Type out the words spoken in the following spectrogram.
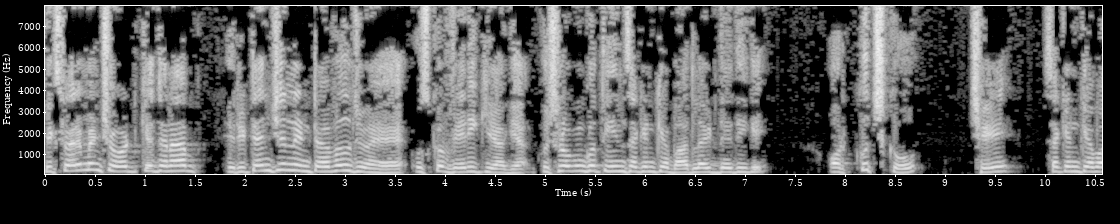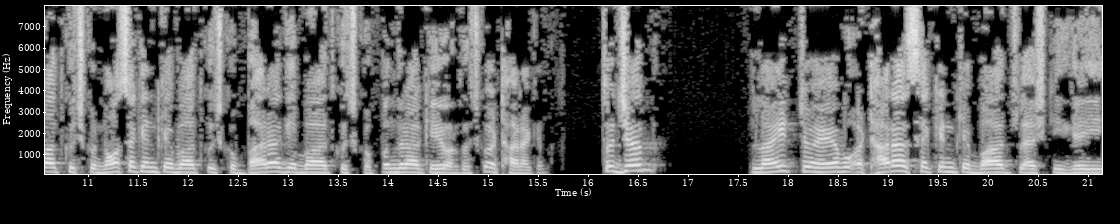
ایکسپیریمنٹ شوڈ کہ جناب ریٹینشن انٹرول جو ہے اس کو ویری کیا گیا کچھ لوگوں کو تین سیکنڈ کے بعد لائٹ دے دی گئی اور کچھ کو چھ سیکنڈ کے بعد کچھ کو نو سیکنڈ کے بعد کچھ کو بارہ کے بعد کچھ کو پندرہ کے اور کچھ کو اٹھارہ کے بعد تو جب لائٹ جو ہے وہ اٹھارہ سیکنڈ کے بعد فلش کی گئی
